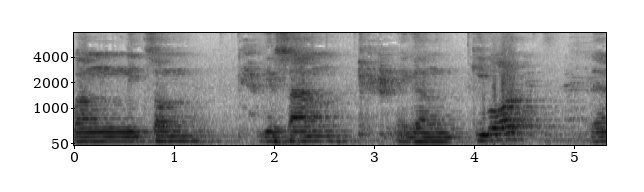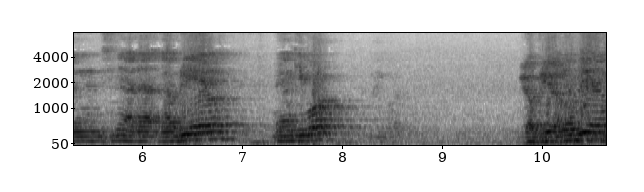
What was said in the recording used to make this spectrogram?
Bang Nixon Girsang megang keyboard. Dan di sini ada Gabriel megang keyboard. Gabriel. Gabriel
